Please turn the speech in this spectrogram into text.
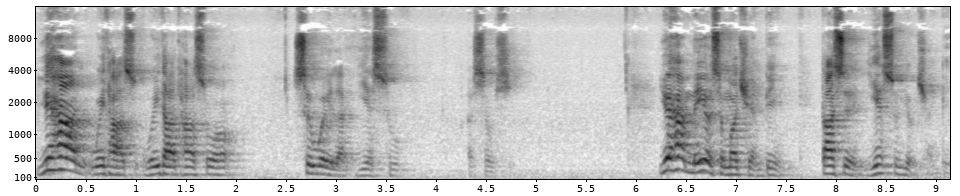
约翰为他回答他说，是为了耶稣而受洗。约翰没有什么权柄，但是耶稣有权柄。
